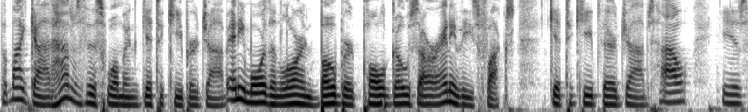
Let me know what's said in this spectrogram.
but my God, how does this woman get to keep her job any more than Lauren Boebert, Paul Gosar, or any of these fucks get to keep their jobs? How is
